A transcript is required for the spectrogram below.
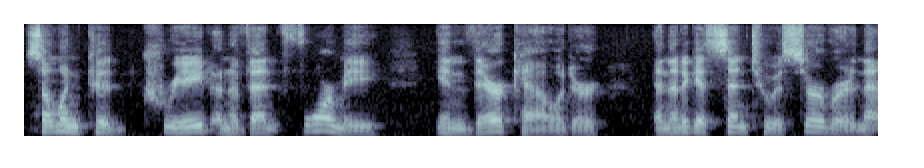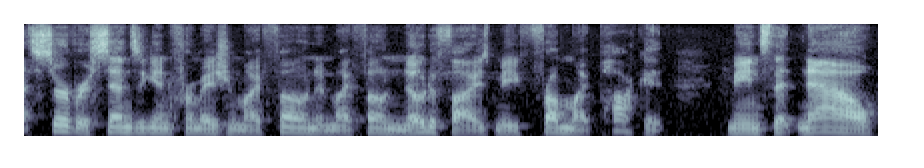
someone could create an event for me in their calendar and then it gets sent to a server and that server sends the information to my phone and my phone notifies me from my pocket means that now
